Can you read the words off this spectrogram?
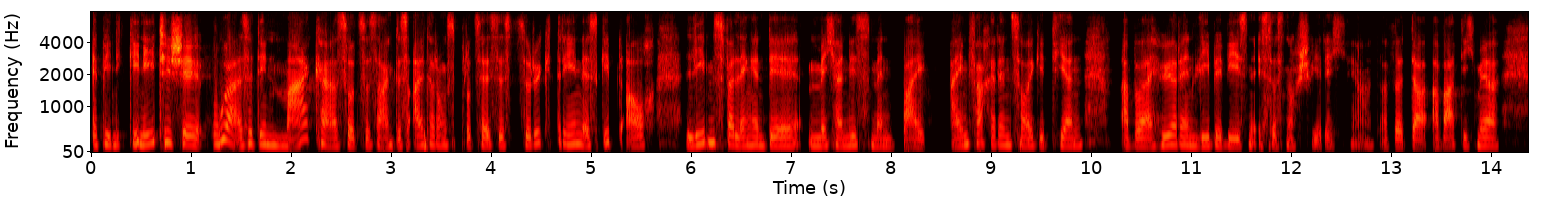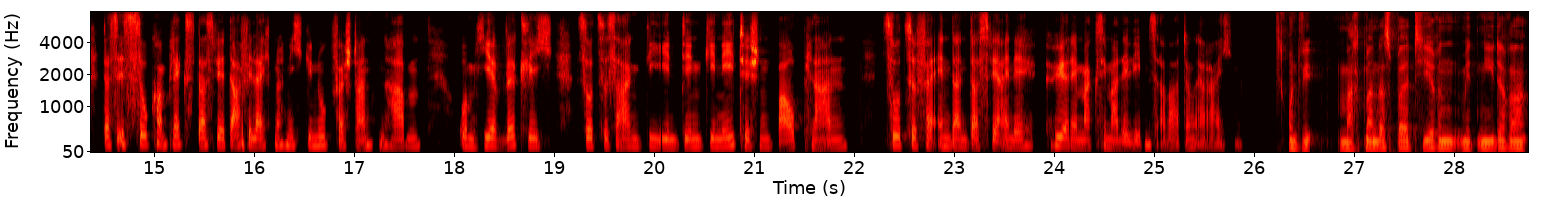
epigenetische Uhr, also den Marker sozusagen des Alterungsprozesses zurückdrehen. Es gibt auch lebensverlängernde Mechanismen bei einfacheren Säugetieren, aber bei höheren Lebewesen ist das noch schwierig. Ja, da, wird, da erwarte ich mir, das ist so komplex, dass wir da vielleicht noch nicht genug verstanden haben, um hier wirklich sozusagen die, den genetischen Bauplan so zu verändern, dass wir eine höhere maximale Lebenserwartung erreichen. Und wie macht man das bei Tieren mit niederer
